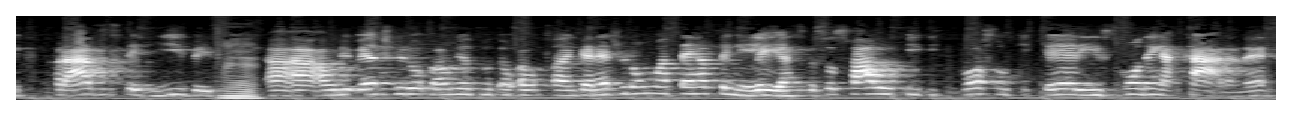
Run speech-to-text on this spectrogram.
e frases terríveis. É. A, a, universo virou, a, a, internet virou uma terra sem lei. As pessoas falam e, e postam o que querem e escondem a cara, né?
